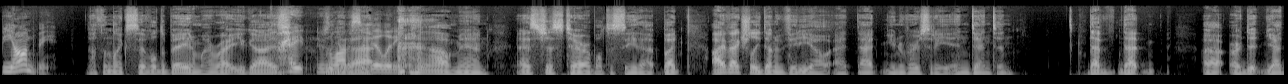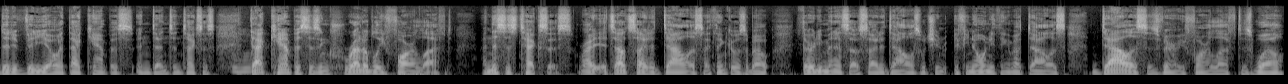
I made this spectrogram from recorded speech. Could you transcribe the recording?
beyond me. Nothing like civil debate. Am I right, you guys? Right. There's a lot of that. civility. oh man, it's just terrible to see that. But I've actually done a video at that university in Denton. That that uh, or did yeah did a video at that campus in Denton, Texas. That campus is incredibly far left. And this is Texas, right? It's outside of Dallas. I think it was about 30 minutes outside of Dallas, which, you, if you know anything about Dallas, Dallas is very far left as well.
